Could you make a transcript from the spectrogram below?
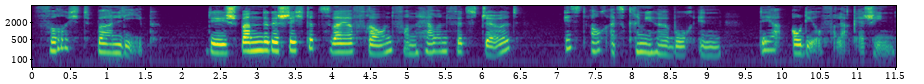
Furchtbar lieb. Die spannende Geschichte zweier Frauen von Helen Fitzgerald ist auch als Krimi-Hörbuch in der Audioverlag erschienen.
